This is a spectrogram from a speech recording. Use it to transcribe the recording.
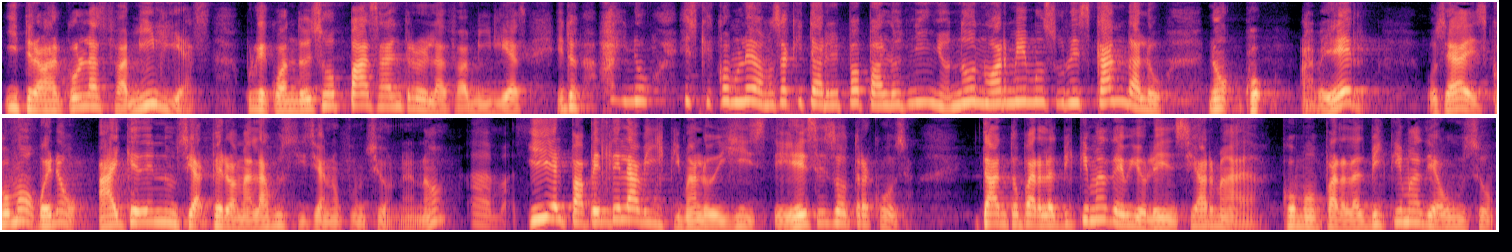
Y trabajar con las familias, porque cuando eso pasa dentro de las familias, entonces, ay no, es que cómo le vamos a quitar el papá a los niños, no, no armemos un escándalo, no, a ver, o sea, es como, bueno, hay que denunciar, pero además la justicia no funciona, ¿no? Además. Y el papel de la víctima, lo dijiste, esa es otra cosa, tanto para las víctimas de violencia armada como para las víctimas de abuso,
